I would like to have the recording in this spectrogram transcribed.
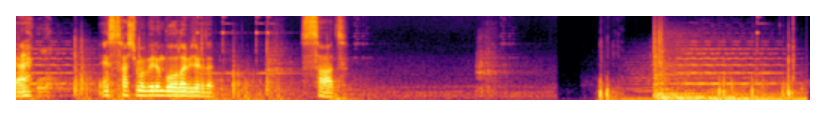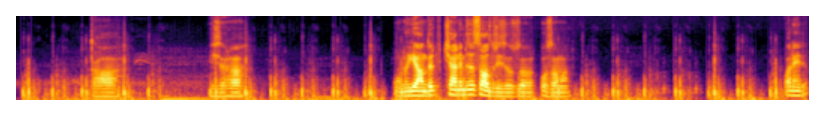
Yani En saçma bölüm bu olabilirdi. Saat. Aa. Ejderha. Onu yandırıp kendimize saldıracağız o, o zaman. O neydi?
